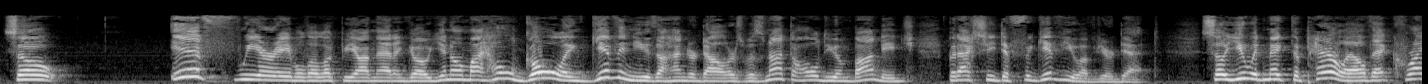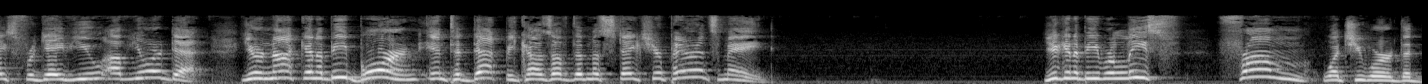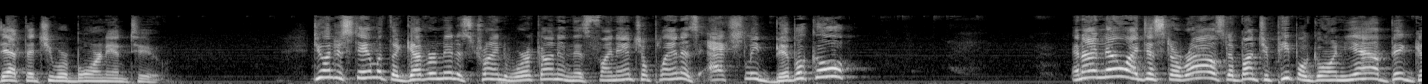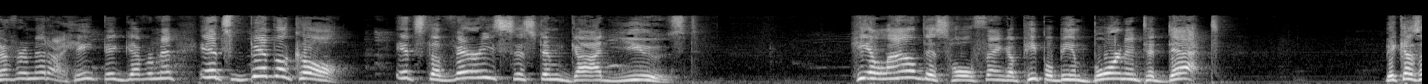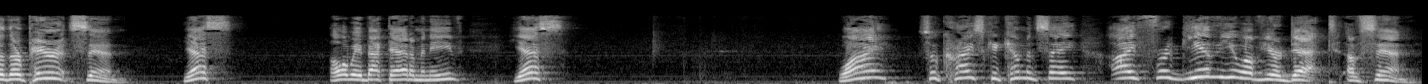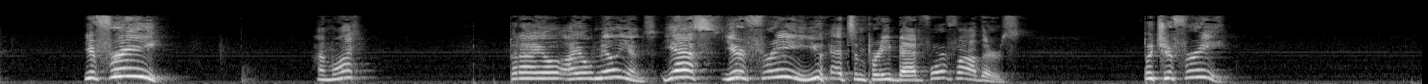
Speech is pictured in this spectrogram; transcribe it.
So if we are able to look beyond that and go, you know, my whole goal in giving you the $100 was not to hold you in bondage, but actually to forgive you of your debt. So you would make the parallel that Christ forgave you of your debt. You're not going to be born into debt because of the mistakes your parents made. You're going to be released from what you were, the debt that you were born into. Do you understand what the government is trying to work on in this financial plan is actually biblical? And I know I just aroused a bunch of people going, yeah, big government, I hate big government. It's biblical. It's the very system God used. He allowed this whole thing of people being born into debt because of their parents' sin. Yes? All the way back to Adam and Eve? Yes? Why? So Christ could come and say, I forgive you of your debt of sin. You're free. I'm what? But I owe, I owe millions. Yes, you're free. You had some pretty bad forefathers. But you're free.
